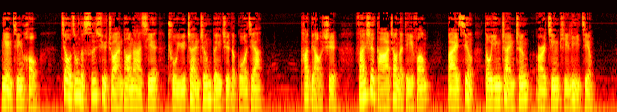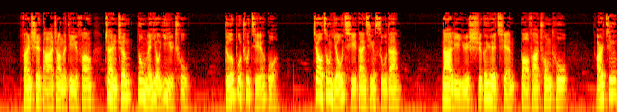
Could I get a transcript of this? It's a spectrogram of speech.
念经后，教宗的思绪转到那些处于战争悲剧的国家，他表示，凡是打仗的地方。百姓都因战争而精疲力尽，凡是打仗的地方，战争都没有益处，得不出结果。教宗尤其担心苏丹，那里于十个月前爆发冲突，而今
